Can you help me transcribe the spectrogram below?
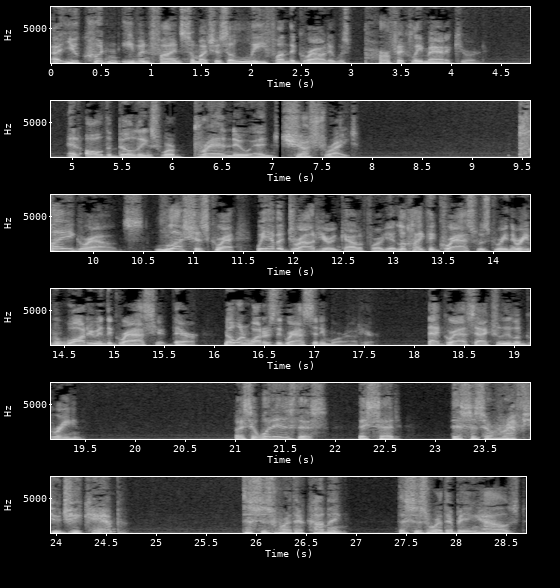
Uh, you couldn't even find so much as a leaf on the ground. It was perfectly manicured. And all the buildings were brand new and just right playgrounds, luscious grass. We have a drought here in California. It looked like the grass was green. They were even watering the grass here, there. No one waters the grass anymore out here. That grass actually looked green. But I said, what is this? They said, this is a refugee camp. This is where they're coming. This is where they're being housed.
